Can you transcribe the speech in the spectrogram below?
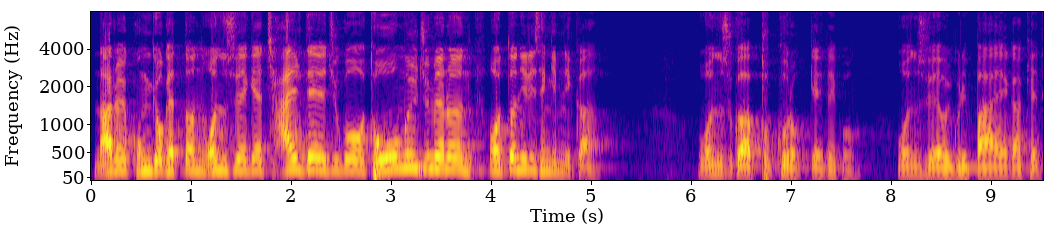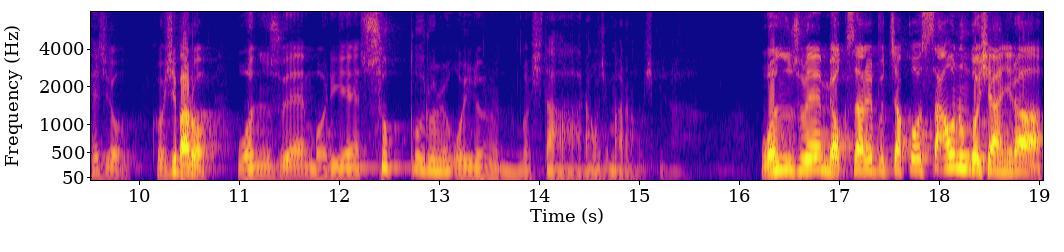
나를 공격했던 원수에게 잘 대해주고 도움을 주면은 어떤 일이 생깁니까? 원수가 부끄럽게 되고 원수의 얼굴이 빨갛게 되죠. 그것이 바로 원수의 머리에 숯불을 올려놓는 것이다 라고 지금 말하는 것입니다. 원수의 멱살을 붙잡고 싸우는 것이 아니라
